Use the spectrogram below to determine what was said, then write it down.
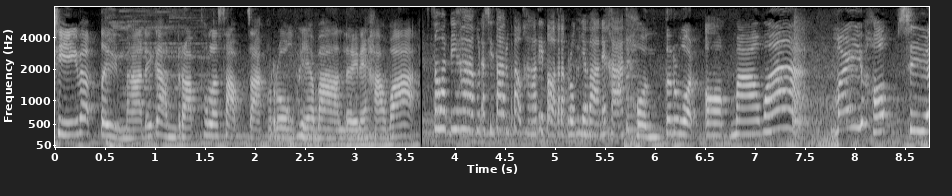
ชี้แบบตื่นมาด้วยการรับโทรศัพท์จากโรงพยาบาลเลยนะคะว่า สวัสดีค่ะ คุณอาชิตาหรือเปล่าคะติดต่อจากโรงพยาบาลนะคะ ผลตรวจออกมาว่า ไม่พบเชื้อ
